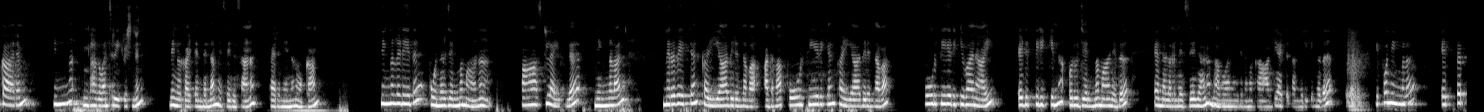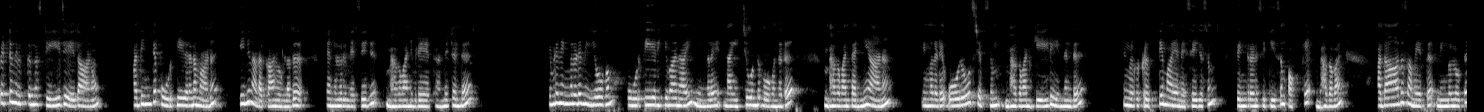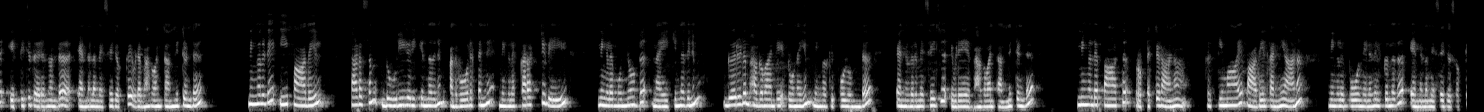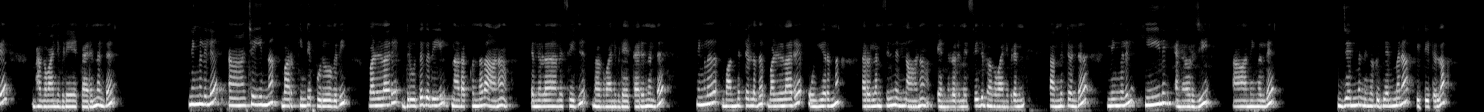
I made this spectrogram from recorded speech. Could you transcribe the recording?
നമസ്കാരം. ഇന്ന് ഭഗവാൻ ശ്രീകൃഷ്ണൻ നിങ്ങൾക്കായിട്ട് എന്തെല്ലാം മെസ്സേജസ് ആണ് തരുന്നതെന്ന് നോക്കാം. നിങ്ങളുടേത് പുനർജന്മമാണ്. പാസ്റ്റ് ലൈഫിൽ നിങ്ങളാൽ നിറവേറ്റാൻ കഴിയാതിരുന്നവ അഥവാ പൂർത്തീകരിക്കാൻ കഴിയാതിരുന്നവ പൂർത്തീകരിക്കുവാനായി എടുത്തിരിക്കുന്ന ഒരു ജന്മമാണിത് എന്നുള്ളൊരു മെസ്സേജാണ് ഭഗവാൻ ഇവിടെ നമുക്ക് ആദ്യമായിട്ട് തന്നിരിക്കുന്നത്. ഇപ്പോൾ നിങ്ങൾ എത്തപ്പെട്ട് നിൽക്കുന്ന സ്റ്റേജ് ഏതാണോ അതിന്റെ പൂർത്തീകരണമാണ് ഇനി നടക്കാനുള്ളത്. എന്നുള്ളൊരു മെസ്സേജ് ഭഗവാൻ ഇവിടെ തന്നിട്ടുണ്ട്. ഇവിടെ നിങ്ങളുടെ നിയോഗം പൂർത്തീകരിക്കുവാനായി നിങ്ങളെ നയിച്ചു കൊണ്ടുപോകുന്നത് ഭഗവാൻ തന്നെയാണ്. നിങ്ങളുടെ ഓരോ സ്റ്റെപ്സും ഭഗവാൻ ഗൈഡ് ചെയ്യുന്നുണ്ട്. നിങ്ങൾക്ക് കൃത്യമായ മെസ്സേജസും സിങ്ക്രണസിറ്റീസും ഒക്കെ ഭഗവാൻ അതാത് സമയത്ത് നിങ്ങളിലോട്ട് എത്തിച്ചു തരുന്നുണ്ട് എന്നുള്ള മെസ്സേജ് ഒക്കെ ഇവിടെ ഭഗവാൻ തന്നിട്ടുണ്ട്. നിങ്ങളുടെ ഈ പാതയിൽ തടസ്സം ദൂരീകരിക്കുന്നതിനും അതുപോലെ തന്നെ നിങ്ങളെ കറക്റ്റ് വേയിൽ നിങ്ങളെ മുന്നോട്ട് നയിക്കുന്നതിനും ഗരുഡ ഭഗവാന്റെ തുണയും നിങ്ങൾക്കിപ്പോൾ ഉണ്ട് എന്നുള്ളൊരു മെസ്സേജ് ഇവിടെ ഭഗവാൻ തന്നിട്ടുണ്ട്. നിങ്ങളുടെ പാത്ത് പ്രൊട്ടക്റ്റഡ് ആണ്. കൃത്യമായ പാതയിൽ തന്നെയാണ് നിങ്ങളിപ്പോൾ നിലനിൽക്കുന്നത് എന്നുള്ള മെസ്സേജസ് ഒക്കെ ഭഗവാൻ ഇവിടെ തരുന്നുണ്ട്. നിങ്ങളിൽ ചെയ്യുന്ന വർക്കിന്റെ പുരോഗതി വളരെ ദ്രുതഗതിയിൽ നടക്കുന്നതാണ് എന്നുള്ള മെസ്സേജ് ഭഗവാൻ ഇവിടെ തരുന്നുണ്ട്. നിങ്ങൾ വന്നിട്ടുള്ളത് വളരെ ഉയർന്ന റിലംസിൽ നിന്നാണ് എന്നുള്ളൊരു മെസ്സേജ് ഭഗവാൻ ഇവിടെ തന്നിട്ടുണ്ട്. നിങ്ങളിൽ ഹീലിംഗ് എനർജി നിങ്ങളുടെ ജന്മം നിങ്ങൾക്ക് ജന്മന കിട്ടിയിട്ടുള്ള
